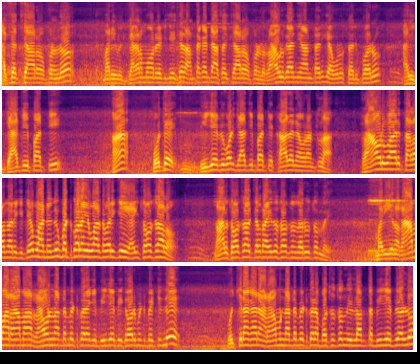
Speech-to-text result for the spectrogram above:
అసత్య ఆరోపణలు మరి జగన్మోహన్ రెడ్డి చేసేది అంతకంటే అసత్య రాహుల్ గాంధీ అనడానికి ఎవరు సరిపోరు. అది జాతీయ పార్టీ పోతే బీజేపీ కూడా జాతీయ పార్టీ కాదని ఎవరు అంటలా? రాముడు వారి తల నరికితే వాడిని ఎందుకు పట్టుకోలే ఇవాళ వరకు ఐదు సంవత్సరాలు? నాలుగు సంవత్సరాల చిల్లర ఐదో సంవత్సరం జరుగుతుంది. మరి ఈయన రామ రామ రావణుని అడ్డం పెట్టుకోడానికి బీజేపీ గవర్నమెంట్ పెట్టింది. వచ్చినా కానీ ఆ రాముడిని అడ్డం పెట్టుకునే బతుకుతుంది వీళ్ళంతా బీజేపీ వాళ్ళు.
